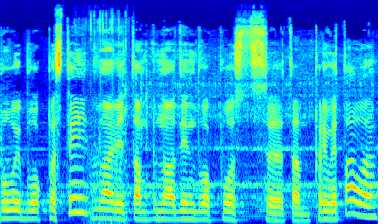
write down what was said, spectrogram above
були блокпости, навіть там на один блокпост е, там прилетало.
